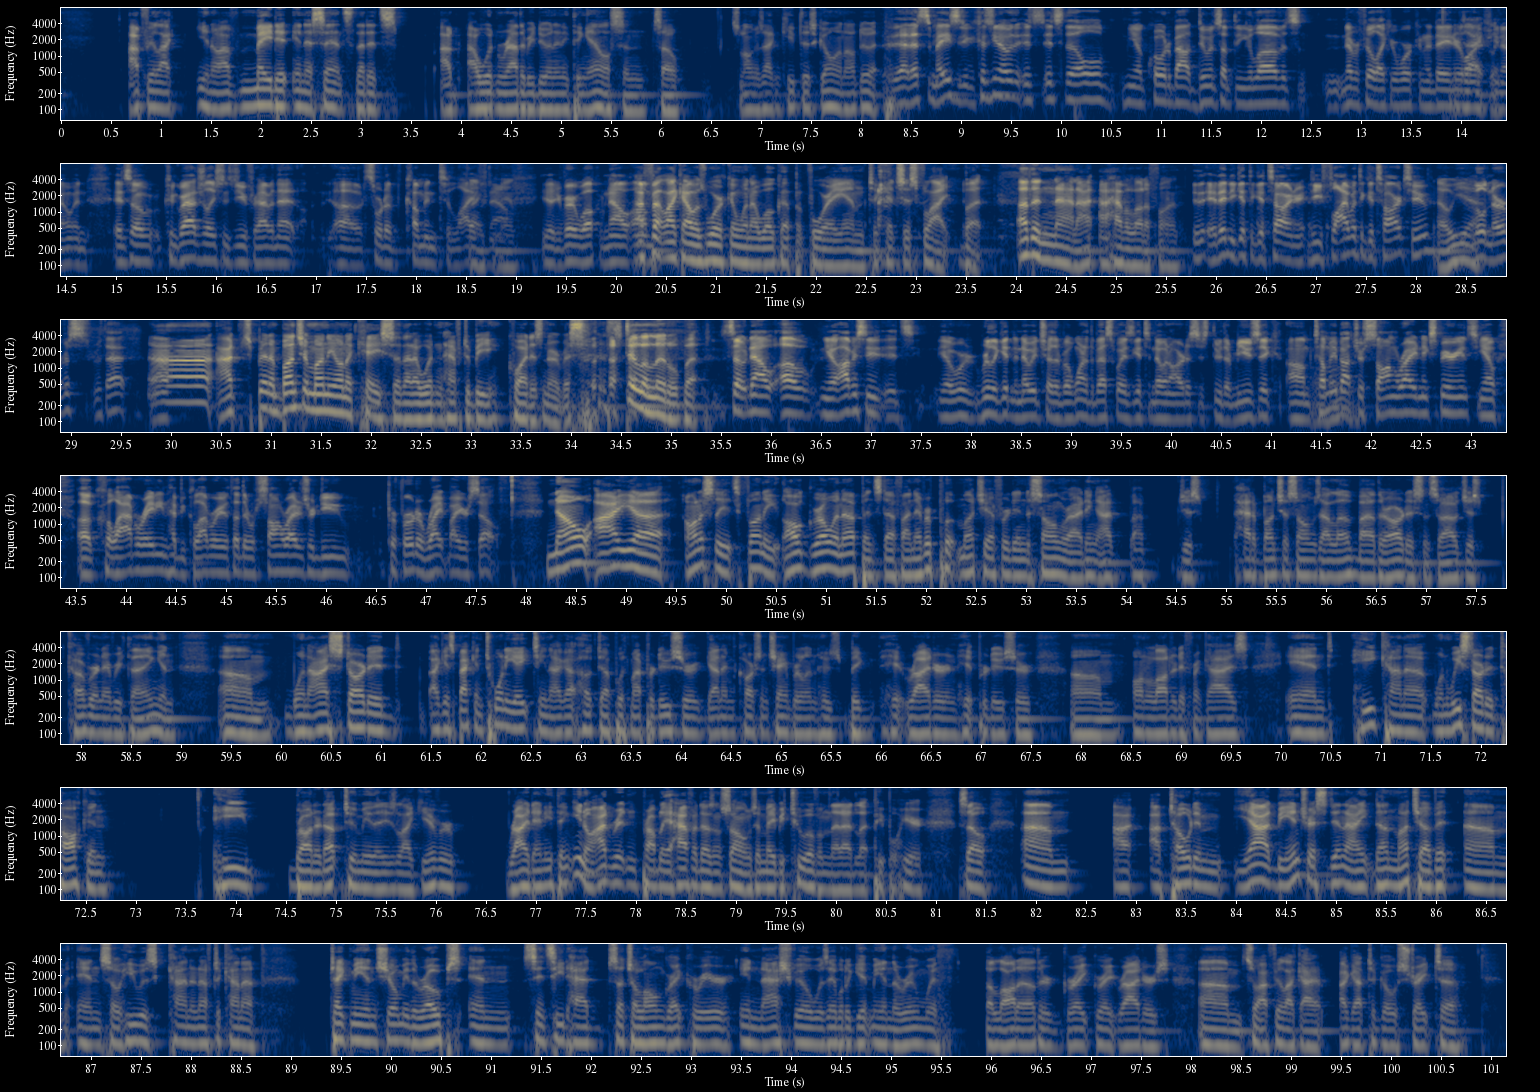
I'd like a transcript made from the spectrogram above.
I feel like you know I've made it in a sense that it's I, I wouldn't rather be doing anything else, and so as long as I can keep this going, I'll do it. Yeah, that's amazing because you know it's it's the old you know quote about doing something you love. It's never feel like you're working a day in your life, you know. And and so congratulations to you for having that uh, sort of come into life Thank now. You know, you're very welcome. Now I um, felt like I was working when I woke up at 4 a.m. to catch this flight, but other than that, I, I have a lot of fun. and then you get the guitar. And you're- do you fly with the guitar too? Oh, yeah. A little nervous with that? Uh, I spent a bunch of money on a case so that I wouldn't have to be quite as nervous. Still a little, but So now, uh, you know, obviously it's you know we're really getting to know each other, but one of the best ways to get to know an artist is through their music. Um, tell me Mm-hmm. about your songwriting experience. You know, uh, collaborating. Have you collaborated with other songwriters, or do you prefer to write by yourself? No, I uh, honestly, it's funny. All growing up and stuff, I never put much effort into songwriting. I, I just had a bunch of songs I loved by other artists, and so I was just covering everything. And um, when I started, I guess back in 2018, I got hooked up with my producer, a guy named Carson Chamberlain, who's a big hit writer and hit producer um, on a lot of different guys. And he kind of, when we started talking, he brought it up to me that he's like, "You ever write anything?" You know, I'd written probably a half a dozen songs and maybe two of them that I'd let people hear. So um, I I told him, "Yeah, I'd be interested in. it. I ain't done much of it." Um, and so he was kind enough to kind of take me and show me the ropes. And since he'd had such a long, great career in Nashville, was able to get me in the room with a lot of other great, great writers. Um, so I feel like I, I got to go straight to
